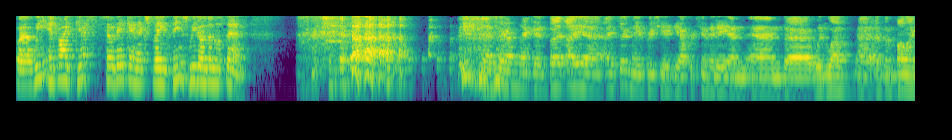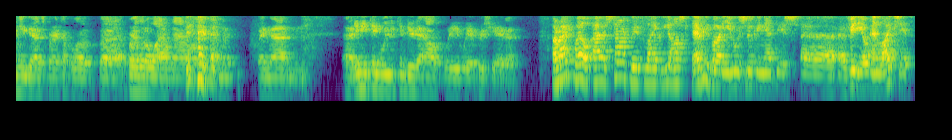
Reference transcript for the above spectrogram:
Uh, we invite guests so they can explain things we don't understand. Not sure I'm that good, but I uh, I certainly appreciate the opportunity and and uh, would love. Uh, I've been following you guys for a couple of uh, for a little while now. I'm going to doing that, and uh, anything we can do to help, we we appreciate it. All right. Well, uh, start with like we ask everybody who's looking at this video and likes it.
